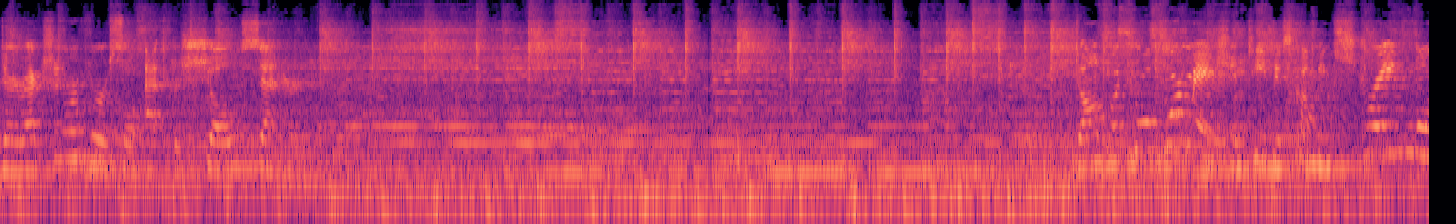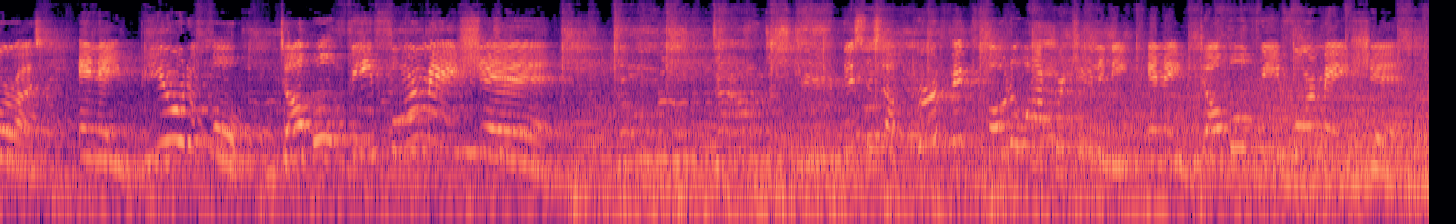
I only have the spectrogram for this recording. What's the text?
direction reversal at the show center. Dawn Patrol formation team is coming straight for us in a beautiful double V formation. This is a perfect photo opportunity in a double V formation.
